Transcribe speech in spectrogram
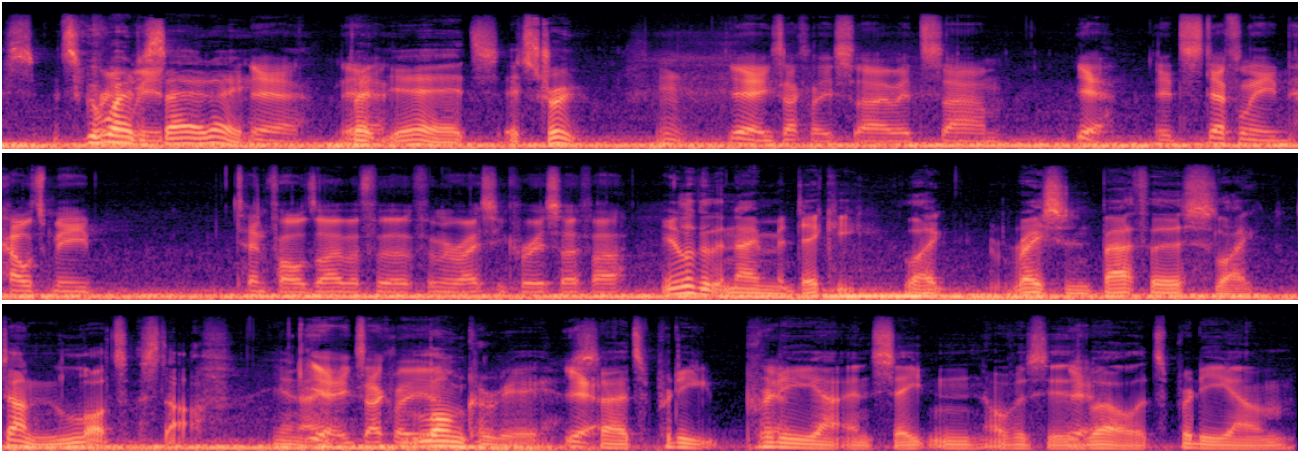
it's, it's a good way to say it, eh? yeah, yeah, But yeah, it's it's true. Mm. yeah, exactly. So it's um yeah, it's definitely helped me tenfolds over for, for my racing career so far. You look at the name Miedecke, like racing Bathurst, like done lots of stuff. You know, Yeah, exactly, yeah. Long career. Yeah. So it's pretty pretty uh, and Seton obviously as Yeah. well. It's pretty um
